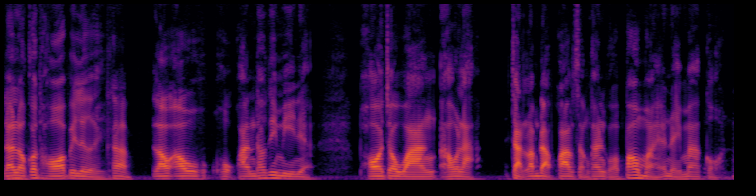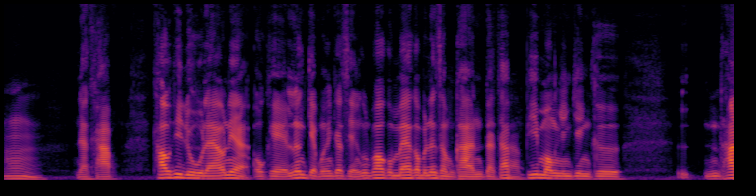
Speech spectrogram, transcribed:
แล้วเราก็ท้อไปเลย ครับ เราเอาหกพันเท่าที่มีเนี่ย พอจะวางเอาละจัดลำดับความสำคัญของว่าเป้าหมายอันไหนมาก่อนอืม นะครับ เท่าที่ดูแล้วเนี่ยโอเค เรื่องเก็บเงินเกษียณคุณพ่อคุณแม่ก็เป็นเรื่องสำคัญ แต่ถ้าครับพี่มองจริง ๆ คือ ถ้า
